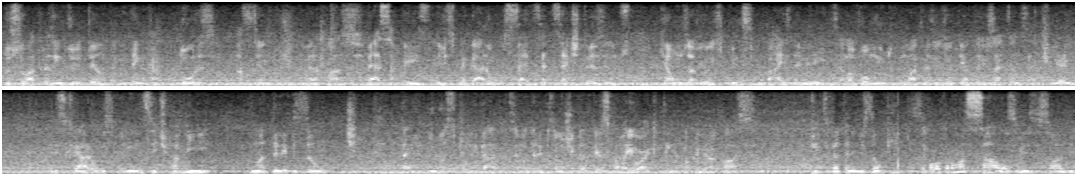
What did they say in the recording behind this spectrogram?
do seu A380, que tem 14 assentos de primeira classe. Dessa vez, eles pegaram o 777-300, que é um dos aviões principais da Emirates, ela voa muito com o A380 e o 777. E aí, eles criaram uma experiência de cabine com uma televisão de 32 polegadas. É uma televisão gigantesca, maior que tem numa primeira classe. Gente, tem uma televisão que você coloca numa sala às vezes, sabe?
